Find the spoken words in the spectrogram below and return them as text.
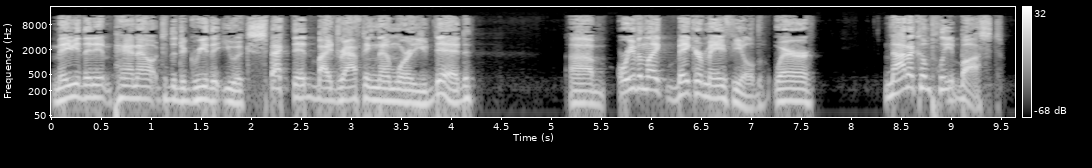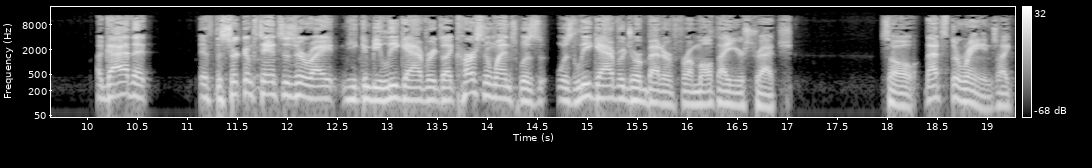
Maybe they didn't pan out to the degree that you expected by drafting them where you did. Um, or even like Baker Mayfield, where not a complete bust, a guy that if the circumstances are right, he can be league average. Like Carson Wentz was was league average or better for a multi year stretch. So that's the range. Like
